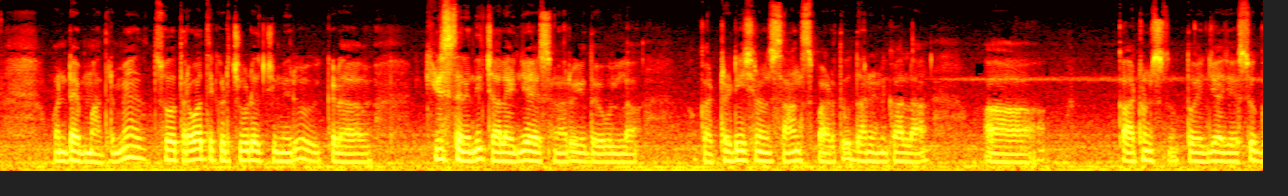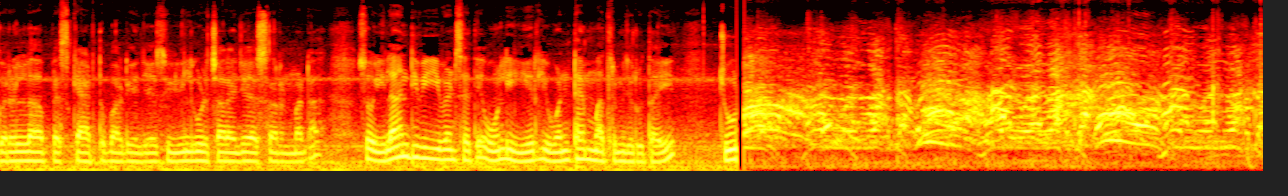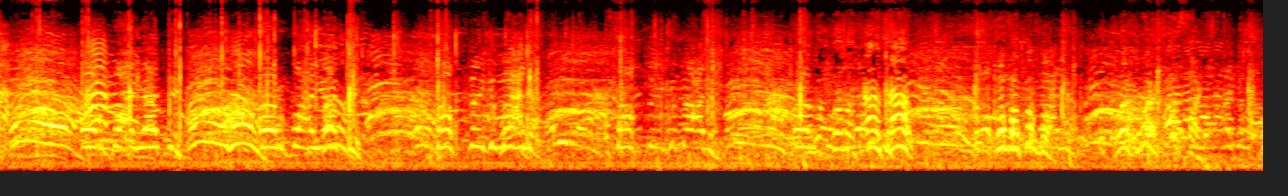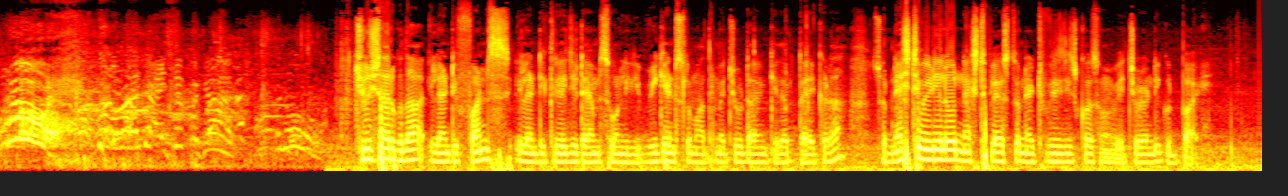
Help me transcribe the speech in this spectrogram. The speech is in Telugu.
వన్ టైం మాత్రమే. సో తర్వాత ఇక్కడ చూడొచ్చు మీరు. ఇక్కడ కిడ్స్ అనేది చాలా ఎంజాయ్ చేస్తున్నారు ఏదో వీళ్ళ ఒక ట్రెడిషనల్ సాంగ్స్ పాడుతూ దాని వెనకాల కార్టూన్స్తో ఎంజాయ్ చేస్తూ గొరెల్లా ప్లస్ క్యాట్తో పాటు ఎంజాయ్ చేస్తూ వీళ్ళు కూడా చాలా ఎంజాయ్ చేస్తారనమాట సో ఇలాంటివి ఈవెంట్స్ అయితే ఓన్లీ ఇయర్లీ వన్ టైం మాత్రమే జరుగుతాయి చూ ارفع يدك ارفع يدك صفق معنا صفق معنا ارفع تعال تعال طفى طفى చూశారు కదా ఇలాంటి ఫండ్స్ ఇలాంటి క్రేజీ టైమ్స్ ఓన్లీ వీకెండ్స్లో మాత్రమే చూడడానికి దొరుకుతాయి ఇక్కడ సో నెక్స్ట్ వీడియోలో నెక్స్ట్ ప్లేస్తో నెక్స్ట్ విజిట్ కోసం వేచి చూడండి గుడ్ బై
